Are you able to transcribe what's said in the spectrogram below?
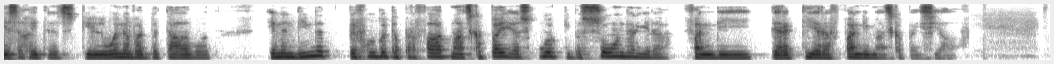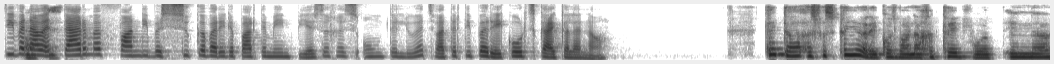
besigheid is, die loone wat betaal word en indien dit byvoorbeeld 'n privaat maatskappy is, ook die besonderhede van die direkteure van die maatskappy self. Steven nou in terme van die besoeke wat die departement besig is om te loods, watter tipe rekords kyk hulle na? Kyk daar is verskeie rekords waarna gekyk word en uh,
